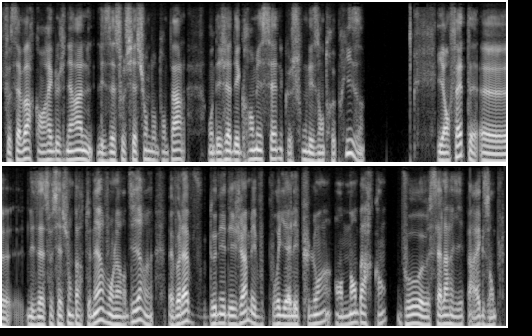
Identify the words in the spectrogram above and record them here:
Il faut savoir qu'en règle générale, les associations dont on parle ont déjà des grands mécènes que sont les entreprises. Et en fait, euh, les associations partenaires vont leur dire, ben voilà, vous donnez déjà, mais vous pourriez aller plus loin en embarquant vos euh, salariés, par exemple,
